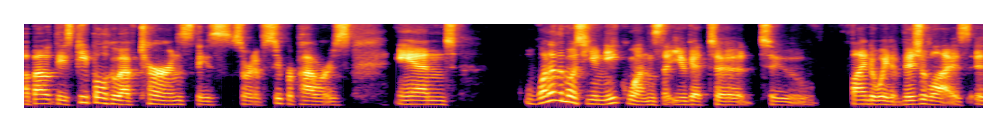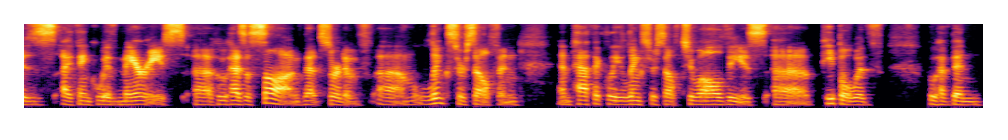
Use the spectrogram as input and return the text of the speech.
about these people who have turns, these sort of superpowers, and one of the most unique ones that you get to to find a way to visualize is, I think, with Mary's, uh, who has a song that sort of um, links herself and empathically links herself to all these uh, people with who have been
